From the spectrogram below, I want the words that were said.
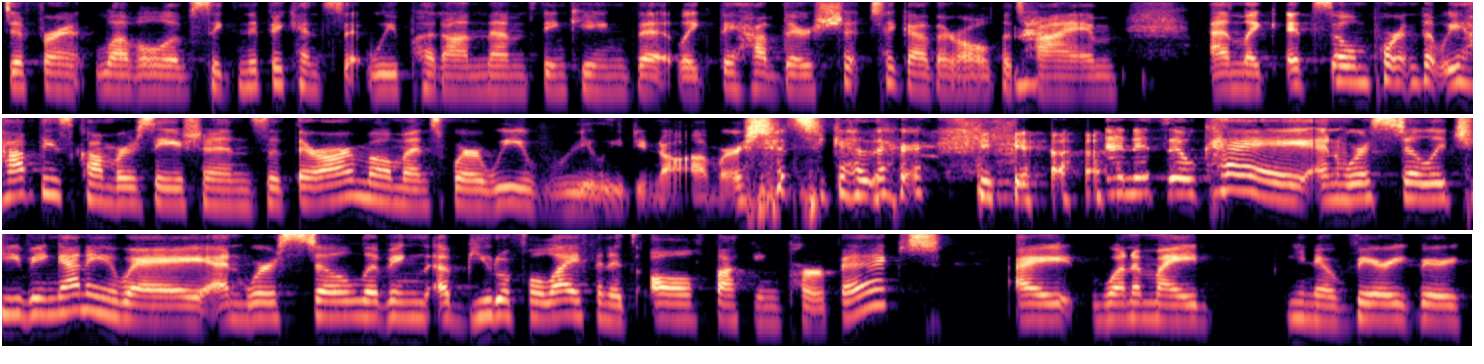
different level of significance that we put on them thinking that like they have their shit together all the mm. time. And like it's so important that we have these conversations that there are moments where we really do not have our shit together. Yeah. and it's okay and we're still achieving anyway and we're still living a beautiful life and it's all fucking perfect. I one of my you know very very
